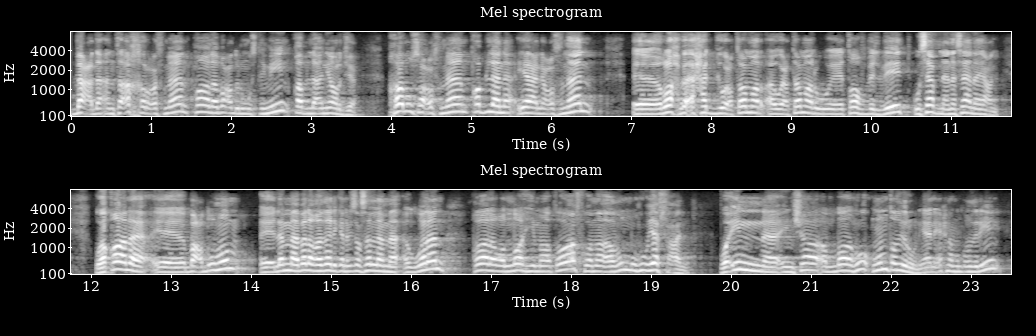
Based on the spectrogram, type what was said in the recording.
بعد أن تأخر عثمان قال بعض المسلمين قبل أن يرجع خلص عثمان قبلنا. يعني عثمان آه، راح بقى حج واعتمر أو اعتمر وطاف بالبيت وسابنا نسانا يعني. وقال آه، بعضهم آه، لما بلغ ذلك النبي صلى الله عليه وسلم أولا قال والله ما طاف وما أظنه يفعل وإن إن شاء الله منتظرون. يعني إحنا منتظرين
